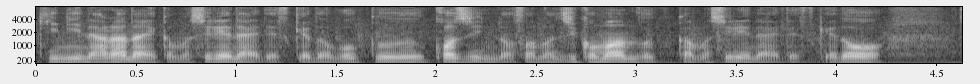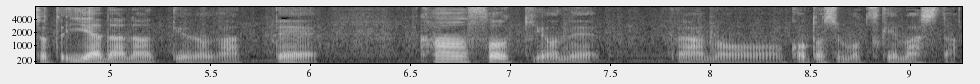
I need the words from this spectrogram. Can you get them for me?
気にならないかもしれないですけど僕個人のその自己満足かもしれないですけどちょっと嫌だなっていうのがあって乾燥機をねあの今年もつけました。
